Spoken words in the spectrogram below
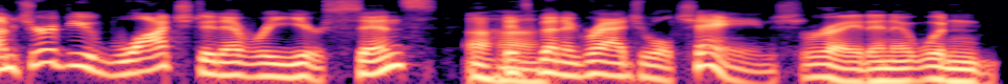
I'm sure if you've watched it every year since, Uh-huh. it's been a gradual change. Right. And it wouldn't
